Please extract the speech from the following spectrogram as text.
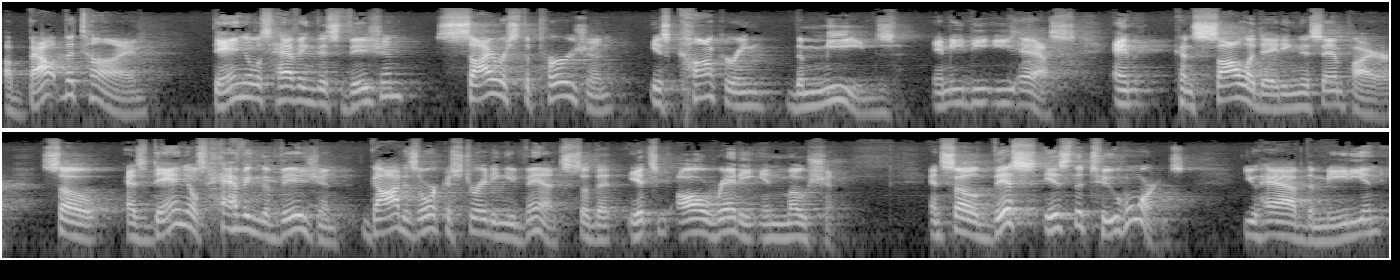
about the time Daniel is having this vision, Cyrus the Persian is conquering the Medes, M E D E S, and consolidating this empire. So, as Daniel's having the vision, God is orchestrating events so that it's already in motion. And so, this is the two horns. You have the Median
